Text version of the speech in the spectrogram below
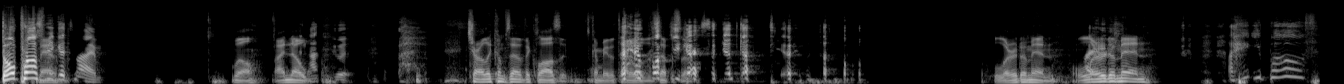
Don't promise me a good time. well, I know Not do it. Charlie comes out of the closet. It's gonna be the title of this Fuck you episode. guys again, God damn it. Lured him in. Lured him in. I hate you both.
